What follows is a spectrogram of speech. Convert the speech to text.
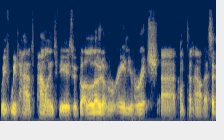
We've we've had panel interviews. We've got a load of really rich uh, content out there. So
